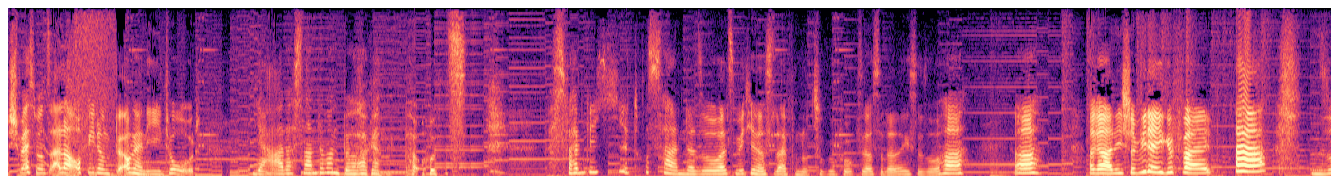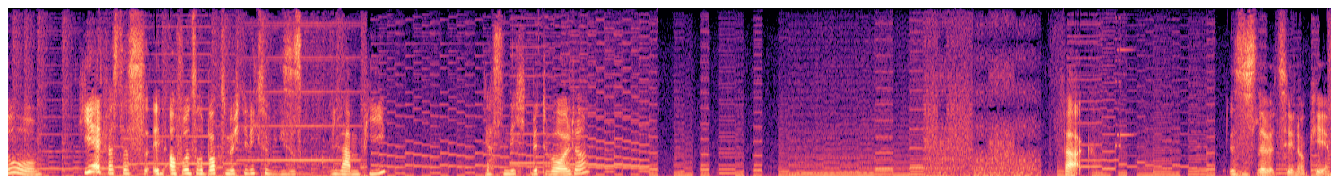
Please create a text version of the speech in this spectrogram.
schmeißen wir uns alle auf ihn und burgern ihn tot. Ja, das nannte man Burger bei uns. Fand ich interessant. Also als Mädchen hast du einfach nur zugeguckt hast und da denkst du so, ha, ha, Rani, schon wieder gefallen. Ha. So. Hier etwas, das in, auf unsere Box möchte, nicht so wie dieses Lampi, das nicht mit wollte. Fuck. Es ist Level 10, okay.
